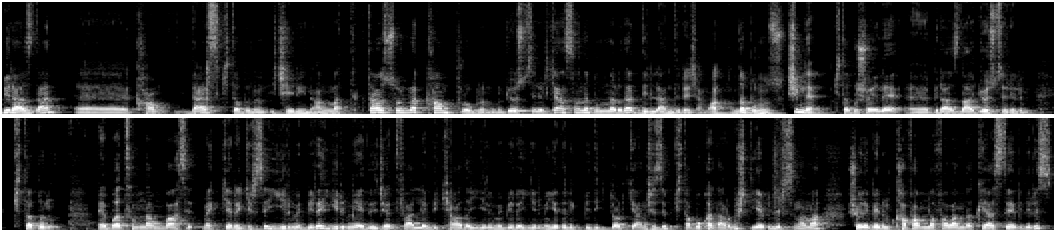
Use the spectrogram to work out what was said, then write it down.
Birazdan e, kamp, ders kitabının içeriğini anlattıktan sonra kamp programını gösterirken sana bunları da dillendireceğim. Aklında bulunsun. Şimdi kitabı şöyle e, biraz daha gösterelim. Kitabın ebatından bahsetmek gerekirse 21'e 27 cetvelle bir kağıda 21'e 27'lik bir dikdörtgen çizip kitap o kadarmış diyebilirsin ama şöyle benim kafamla falan da kıyaslayabiliriz.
